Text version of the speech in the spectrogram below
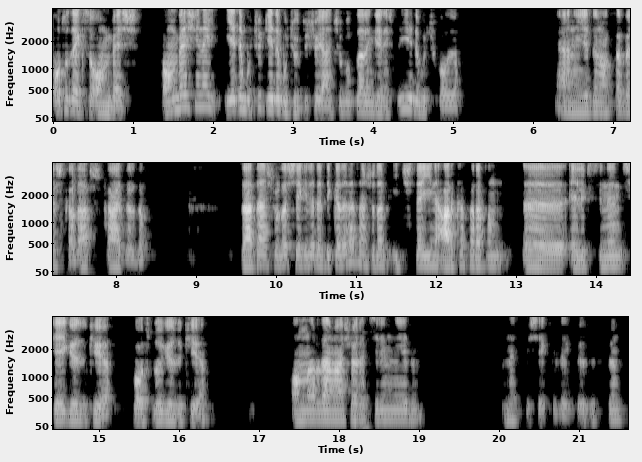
30 eksi 15. 15 yine 7,5 7,5 düşüyor. Yani çubukların genişliği 7,5 oluyor. Yani 7.5 kadar kaydırdım. Zaten şurada şekilde de dikkat edersen şurada içte yine arka tarafın e, elipsinin şeyi gözüküyor. Boşluğu gözüküyor. Onları da hemen şöyle trimleyelim. Net bir şekilde gözüksün.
